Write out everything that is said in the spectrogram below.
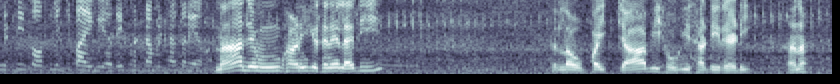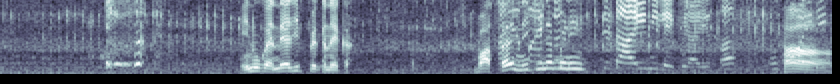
ਮਿੱਠੀ ਸੌਸ ਵਿੱਚ ਪਾਈ ਵੀ ਆ ਦੇਖ ਖੱਟਾ ਮਿੱਠਾ ਕਰਿਆ ਵਾ। ਨਾ ਜੇ ਮੂੰਹ ਖਾਣੀ ਕਿਸੇ ਨੇ ਲੈ ਦੀ ਤੇ ਲਓ ਭਾਈ ਚਾਹ ਵੀ ਹੋ ਗਈ ਸਾਡੀ ਰੈਡੀ ਹਨਾ? ਇਹਨੂੰ ਕਹਿੰਦੇ ਆ ਜੀ ਪਿਕਨਿਕ ਬਸ ਇੰਨੀ ਕਿਨੇ ਪੀਣੀ? ਚਟਾਈ ਨਹੀਂ ਲੈ ਕੇ ਆਏ ਆਪਾਂ। ਉਹ ਹਾਂ।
